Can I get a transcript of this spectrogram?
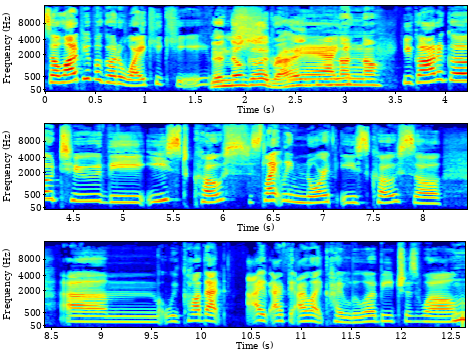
So a lot of people go to Waikiki. They're no good, right? Yeah, No, you, no. You gotta go to the east coast, slightly northeast coast. So, um, we call that. I, I I like Kailua Beach as well. Mm.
